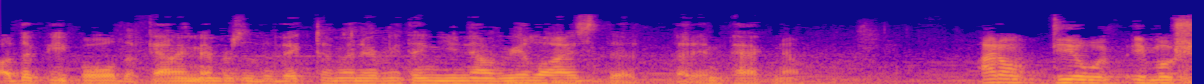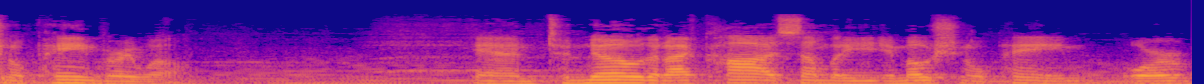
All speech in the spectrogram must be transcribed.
other people, the family members of the victim and everything, you now realize that, that impact now. I don't deal with emotional pain very well. And to know that I've caused somebody emotional pain, or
